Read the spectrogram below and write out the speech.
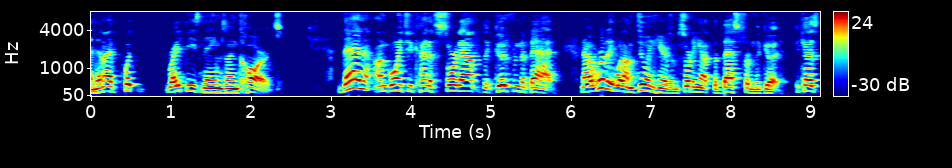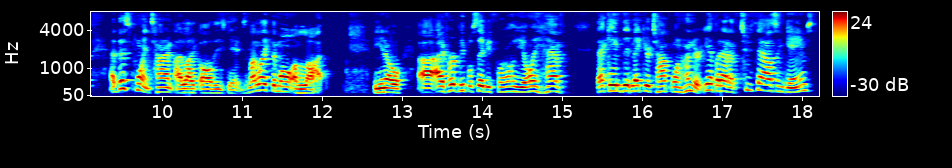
and then I put write these names on cards. Then I'm going to kind of sort out the good from the bad. Now really what I'm doing here is I'm sorting out the best from the good because at this point in time I like all these games and I like them all a lot. You know, uh, I've heard people say before, oh, you only have that game didn't make your top 100. Yeah, but out of 2,000 games,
